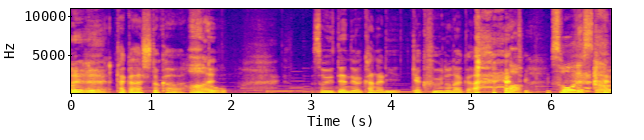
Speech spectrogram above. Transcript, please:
ええ高橋とかは本当、はそういう点ではかなり逆風の中。あそうですか。そう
